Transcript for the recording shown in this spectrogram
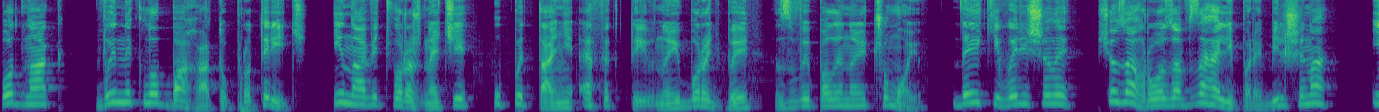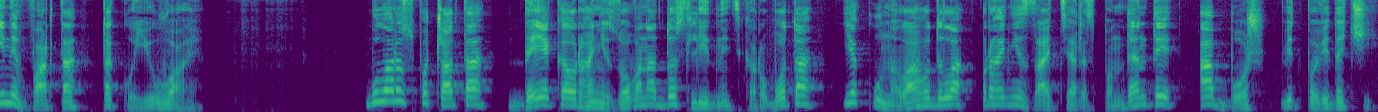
Однак виникло багато протиріч і навіть ворожнечі у питанні ефективної боротьби з випаленою чумою. Деякі вирішили, що загроза взагалі перебільшена і не варта такої уваги була розпочата деяка організована дослідницька робота, яку налагодила організація респонденти або ж відповідачі.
